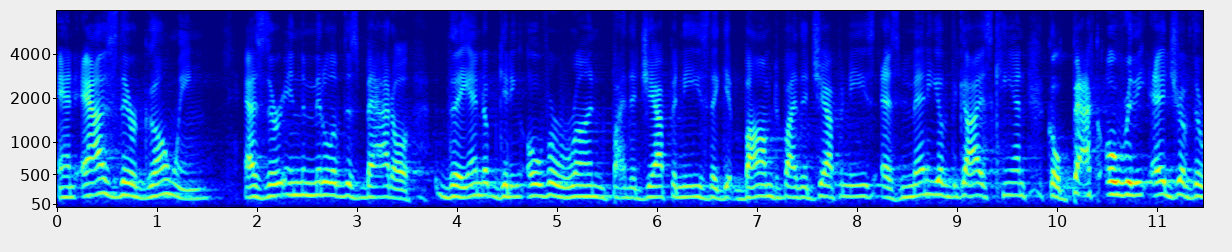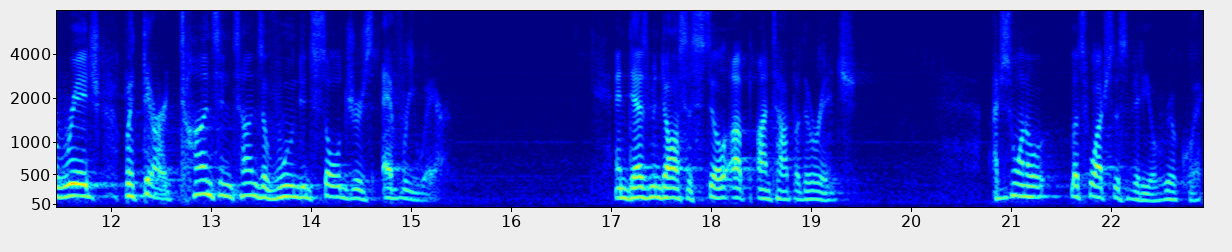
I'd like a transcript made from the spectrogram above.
And as they're going, as they're in the middle of this battle, they end up getting overrun by the Japanese. They get bombed by the Japanese. As many of the guys can go back over the edge of the ridge, but there are tons and tons of wounded soldiers everywhere. And Desmond Doss is still up on top of the ridge. I just want to, let's watch this video real quick.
